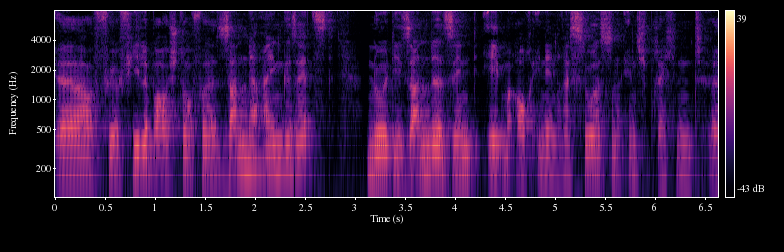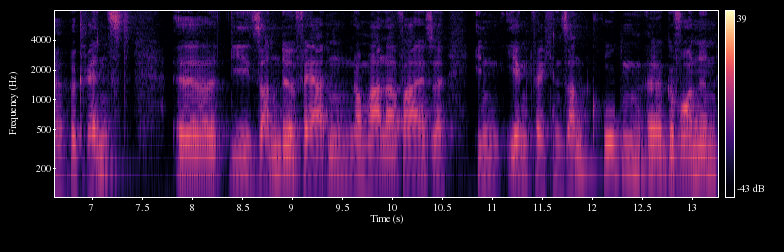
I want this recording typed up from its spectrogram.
äh, für viele Baustoffe Sande eingesetzt, nur die Sande sind eben auch in den Ressourcen entsprechend äh, begrenzt. Äh, die Sande werden normalerweise in irgendwelchen Sandgruben äh, gewonnen.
